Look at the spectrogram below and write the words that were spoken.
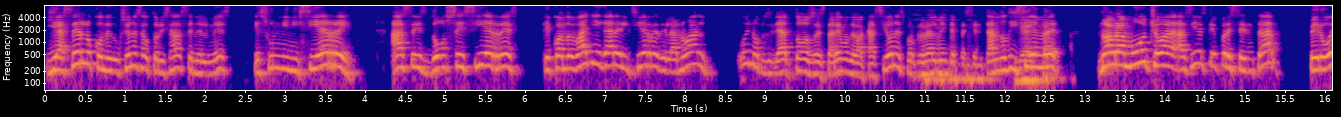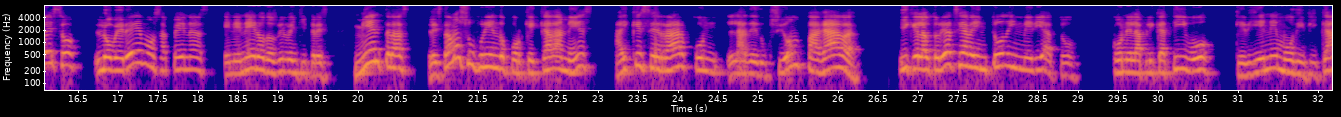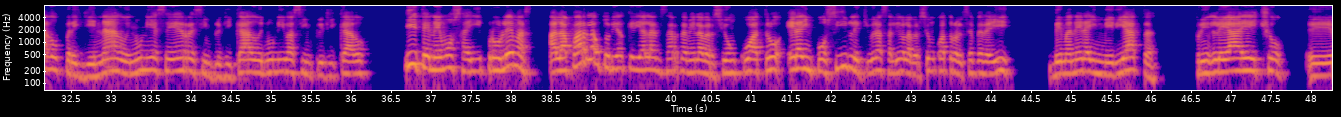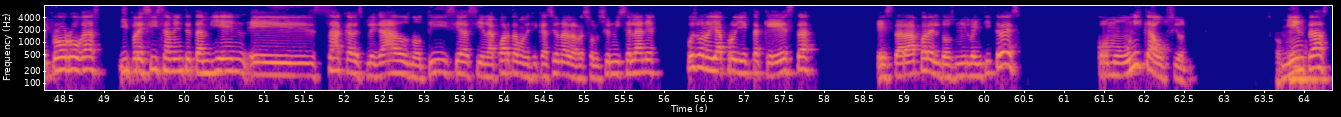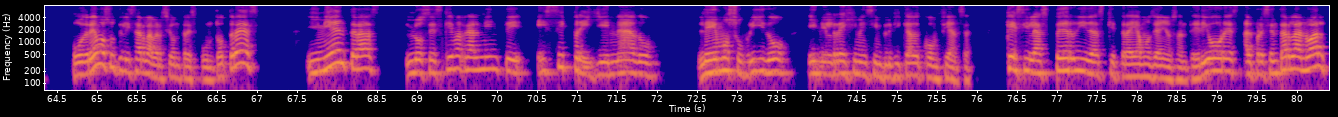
Y hacerlo con deducciones autorizadas en el mes es un mini cierre. Haces 12 cierres que cuando va a llegar el cierre del anual, bueno, pues ya todos estaremos de vacaciones porque realmente presentando diciembre no habrá mucho, así es que presentar, pero eso lo veremos apenas en enero 2023. Mientras le estamos sufriendo porque cada mes hay que cerrar con la deducción pagada y que la autoridad se aventó de inmediato con el aplicativo que viene modificado, prellenado en un ISR simplificado, en un IVA simplificado, y tenemos ahí problemas. A la par, la autoridad quería lanzar también la versión 4. Era imposible que hubiera salido la versión 4 del CFDI de manera inmediata. Le ha hecho eh, prórrogas y precisamente también eh, saca desplegados, noticias y en la cuarta modificación a la resolución miscelánea, pues bueno, ya proyecta que esta estará para el 2023 como única opción. Mientras podremos utilizar la versión 3.3 y mientras los esquemas realmente, ese prellenado, le hemos sufrido en el régimen simplificado de confianza. Que si las pérdidas que traíamos de años anteriores, al presentar la anual,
